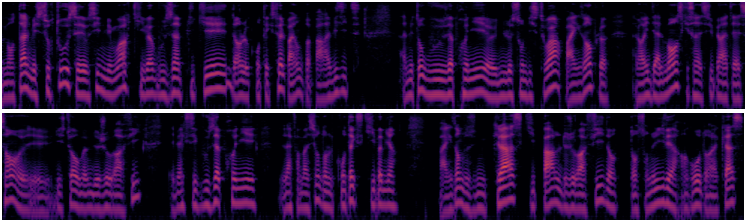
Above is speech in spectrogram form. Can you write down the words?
mental. Mais surtout, c'est aussi une mémoire qui va vous impliquer dans le contextuel, par exemple par la visite. Admettons que vous appreniez euh, une leçon d'histoire, par exemple. Alors idéalement, ce qui serait super intéressant, euh, d'histoire ou même de géographie, eh bien, c'est que vous appreniez l'information dans le contexte qui va bien. Par exemple, dans une classe qui parle de géographie dans, dans son univers. En gros, dans la classe,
